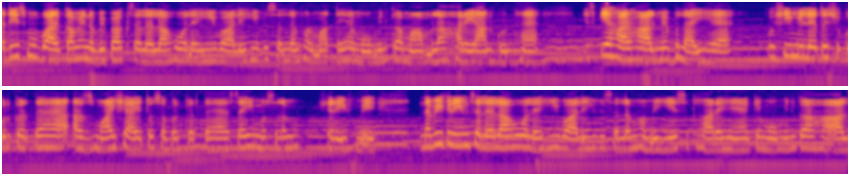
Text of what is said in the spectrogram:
حدیث مبارکہ میں نبی پاک صلی اللہ علیہ وآلہ وسلم فرماتے ہیں، مومن کا معاملہ حریان کن ہے، اس کے ہر حال میں بھلائی ہے۔ خوشی ملے تو شکر کرتا ہے، آزمائش آئے تو صبر کرتا ہے۔ صحیح مسلم شریف میں نبی کریم صلی اللہ علیہ وآلہ وسلم ہمیں یہ سکھا رہے ہیں کہ مومن کا حال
